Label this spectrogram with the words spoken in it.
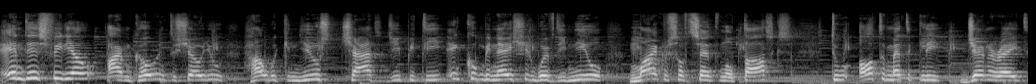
In this video I'm going to show you how we can use ChatGPT in combination with the new Microsoft Sentinel tasks to automatically generate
